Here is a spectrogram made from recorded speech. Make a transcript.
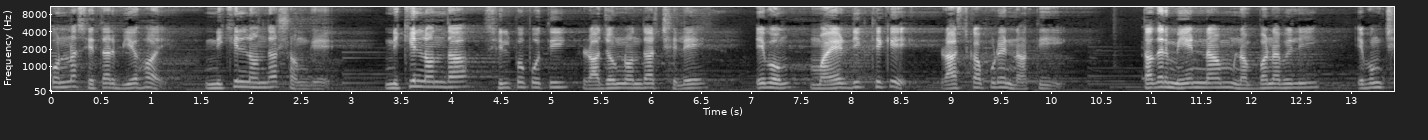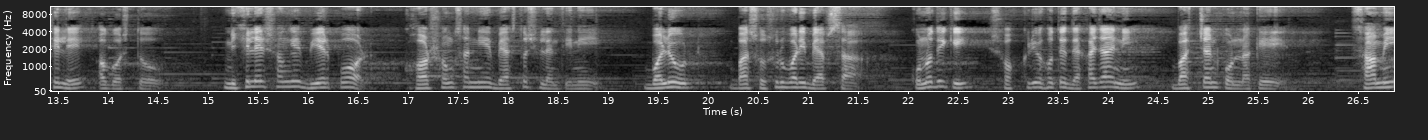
কন্যা শ্বেতার বিয়ে হয় নিখিল নন্দার সঙ্গে। নিখিল নন্দা শিল্পপতি, রাজম নন্দার ছেলে এবং মায়ের দিক থেকে রাজ কাপুরের নাতি। তাদের মেয়ের নাম নব্বানাবেলি এবং ছেলে অগস্ত নিখিলের সঙ্গে বিয়ের পর ঘর সংসার নিয়ে ব্যস্ত ছিলেন তিনি। বলিউড বা শ্বশুরবাড়ি ব্যবসা কোনো দিকেই সক্রিয় হতে দেখা যায়নি বাচ্চান কন্যাকে। স্বামী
